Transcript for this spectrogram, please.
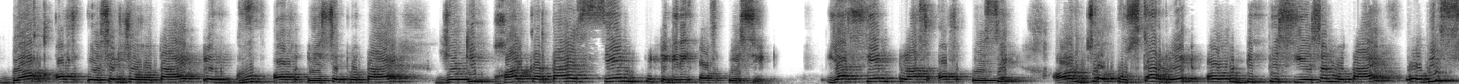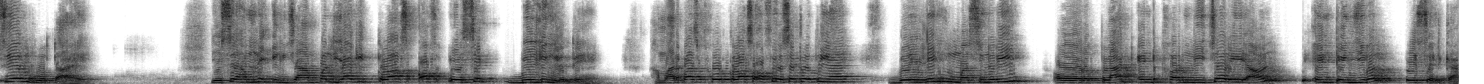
ब्लॉक ऑफ़ एसेट जो होता है, एक ग्रुप ऑफ़ एसेट होता है, जो कि फॉल करता है सेम कैटेगरी ऑफ़ एसेट या सेम क्लास ऑफ़ एसेट और जो उसका रेट ऑफ़ डिप्रिसिएशन होता है, वो भी सेम होता है। जैसे हमने एग्जांपल लिया कि क्लास ऑफ़ एसेट बिल्डिंग लेते हैं। हमारे पास फोर क्लास ऑफ़ एसेट होती हैं। बिल्डिंग मशीनरी और plant and furniture intangible asset का।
